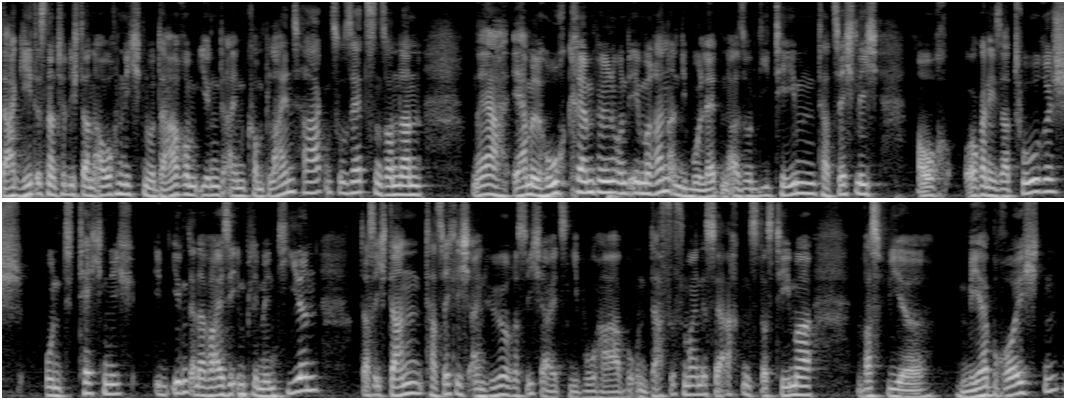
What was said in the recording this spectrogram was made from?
da geht es natürlich dann auch nicht nur darum, irgendeinen Compliance-Haken zu setzen, sondern naja, Ärmel hochkrempeln und eben ran an die Buletten. Also die Themen tatsächlich auch organisatorisch und technisch in irgendeiner Weise implementieren dass ich dann tatsächlich ein höheres Sicherheitsniveau habe. Und das ist meines Erachtens das Thema, was wir mehr bräuchten.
